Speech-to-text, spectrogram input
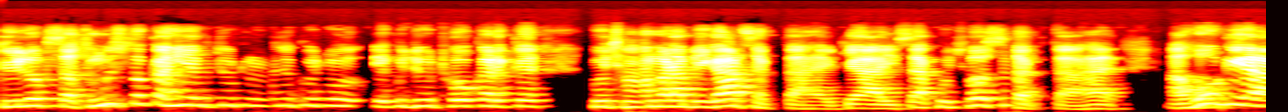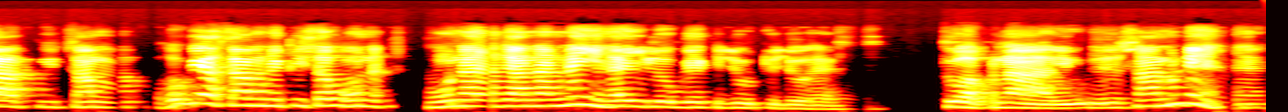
कि लोग सचमुच तो कहीं एकजुट एकजुट होकर के कुछ हमारा बिगाड़ सकता है क्या? ऐसा कुछ हो सकता है? आ, हो गया कि साम, हो गया सामने की सब होना, होना जाना नहीं है ये लोग एकजुट जो है तो अपना सामने है।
